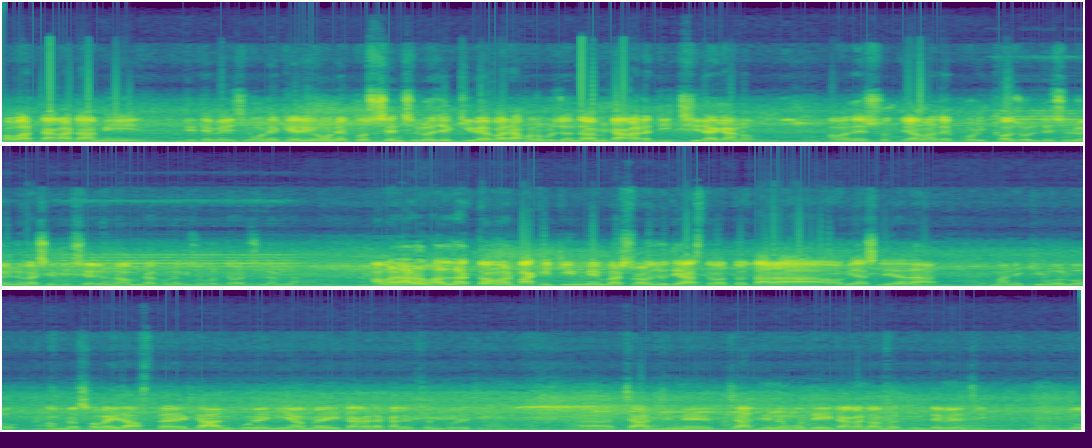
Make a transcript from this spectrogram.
সবার টাকাটা আমি দিতে পেরেছি। অনেকেরই অনেক কোশ্চেন ছিল যে কী ব্যাপার এখনও পর্যন্ত আমি টাকাটা দিচ্ছি না কেন? আমাদের সত্যি আমাদের পরীক্ষাও চলতেছিল ইউনিভার্সিটি সেজন্য আমরা কোনো কিছু করতে পারছিলাম না। আমার আরও ভালো লাগতো আমার বাকি টিম মেম্বার্সরাও যদি আসতে পারতো তারা অবভিয়াসলি দাদা মানে কি বলব আমরা সবাই রাস্তায় গান করে নিয়ে আমরা এই টাকাটা কালেকশন করেছি। চার দিনে চার দিনের মধ্যে এই টাকাটা আমরা তুলতে পেরেছি। তো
